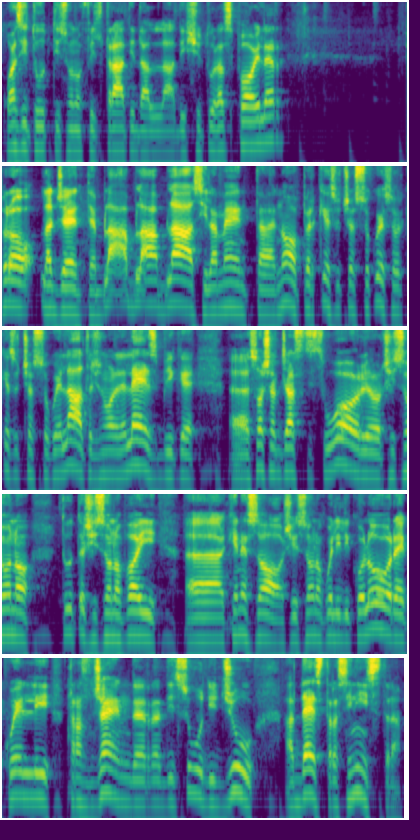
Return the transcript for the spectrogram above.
quasi tutti sono filtrati dalla dicitura spoiler. Però la gente bla bla bla si lamenta, no perché è successo questo, perché è successo quell'altro, ci sono le lesbiche, eh, social justice warrior, ci sono tutte, ci sono poi, eh, che ne so, ci sono quelli di colore, quelli transgender, di su, di giù, a destra, a sinistra.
